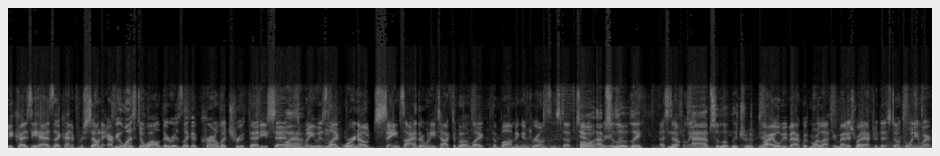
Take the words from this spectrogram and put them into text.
because he has that kind of persona. Every once in a while, there is like a kernel of truth that he says Oh, yeah. when he was Mhm. like, "We're no saints either." When he talked about like the bombing and drones and stuff too. oh, you're like, absolutely. That's No, definitely true. absolutely true. Yeah. All right, we'll be back with more laughing matters right after this. Don't go anywhere.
